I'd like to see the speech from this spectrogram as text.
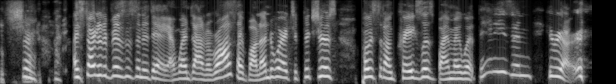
you sure, I- started a business in a day. I went down to Ross, I bought underwear, I took pictures, posted on Craigslist, buy my wet panties, and here we are.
